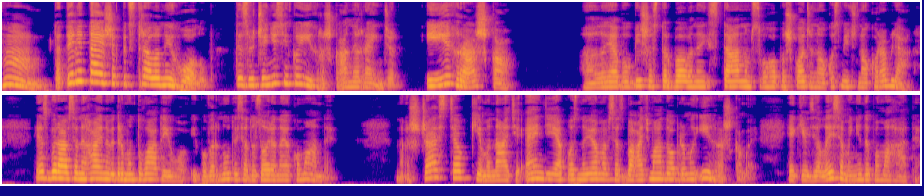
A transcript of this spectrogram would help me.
Гм, та ти літаєш, як підстрелений голуб. Ти звичайнісінька іграшка, а не рейнджер. Іграшка. Але я був більше стурбований станом свого пошкодженого космічного корабля. Я збирався негайно відремонтувати його і повернутися до зоряної команди. На щастя, в кімнаті Енді я познайомився з багатьма добрими іграшками, які взялися мені допомагати.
